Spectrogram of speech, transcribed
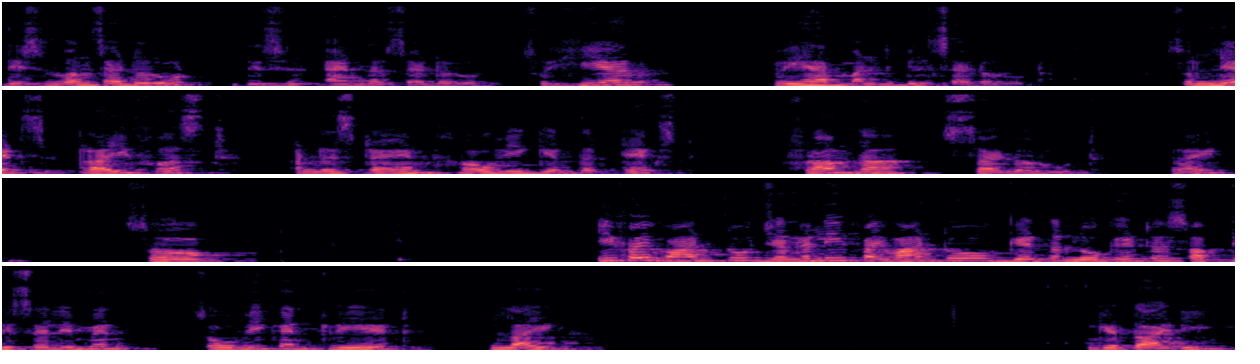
This is one shadow root, this is another shadow root. So here we have multiple shadow root. So let's try first understand how we get the text from the shadow root right? So if I want to generally if I want to get the locators of this element so we can create like get the ID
